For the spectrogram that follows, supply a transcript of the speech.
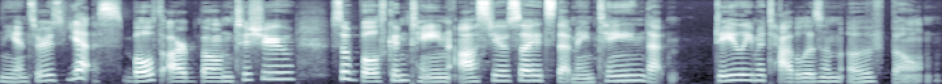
The answer is yes. Both are bone tissue, so both contain osteocytes that maintain that daily metabolism of bone.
